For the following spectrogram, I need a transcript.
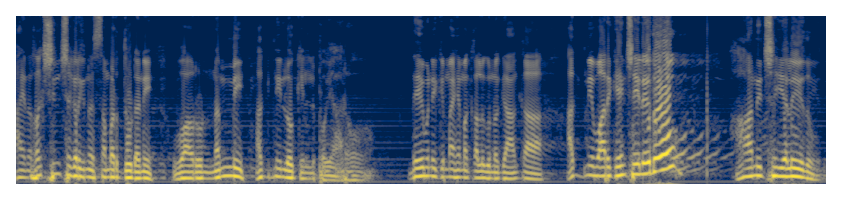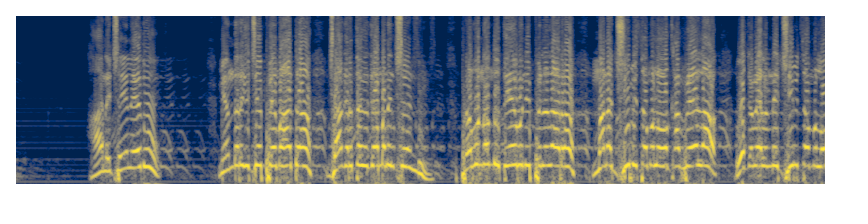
ఆయన రక్షించగలిగిన సమర్థుడని వారు నమ్మి అగ్నిలోకి వెళ్ళిపోయారు. దేవునికి మహిమ కలుగును గాక. అగ్ని వారికి ఏం చేయలేదు? హాని చేయలేదు. హాని చేయలేదు. మీ అందరికీ చెప్పే మాట జాగ్రత్తగా గమనించండి. ప్రభునందు దేవుని పిల్లలారా మన జీవితంలో ఒకవేళ ఒకవేళ నీ జీవితంలో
